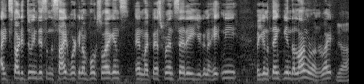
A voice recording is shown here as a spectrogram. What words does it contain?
I started doing this on the side, working on Volkswagens, and my best friend said, "Hey, you're gonna hate me, but you're gonna thank me in the long run, right?" Yeah.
